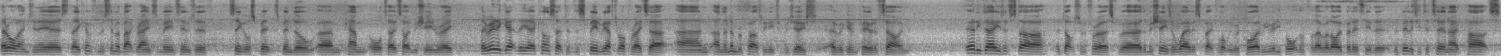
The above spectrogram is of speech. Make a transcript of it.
They're all engineers. They come from a similar background to me in terms of single spin, spindle, um, cam auto type machinery. They really get the uh, concept of the speed we have to operate at and, and the number of parts we need to produce over a given period of time. Early days of Star adoption for us were the machines are way of spec for what we required. We really bought them for their reliability, the, the ability to turn out parts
